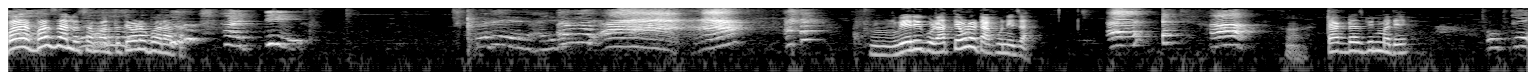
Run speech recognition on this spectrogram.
बस बस झालं समर्थ. तेवढं बरं आता हत्ती. अरे, राहिलं ना. व्हेरी गुड आता तेवढं टाकून ये जा. हा, टाक डस्टबिनमध्ये. ओके.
